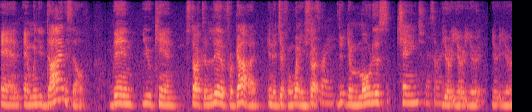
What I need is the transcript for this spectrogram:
And and when you die to self, then you can start to live for God in a different way. You start That's right. your motives change, That's right. your your your your, your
